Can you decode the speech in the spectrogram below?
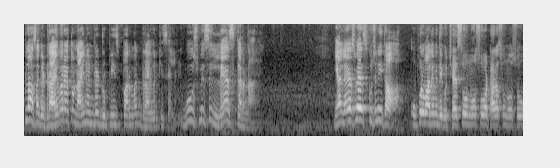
Plus अगर ड्राइवर है तो nine hundred rupees per month driver की सैलरी वो उसमें से लेस करना है। यहाँ लेस वेस कुछ नहीं था। ऊपर वाले में देखो 600, 900, 1800, 900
